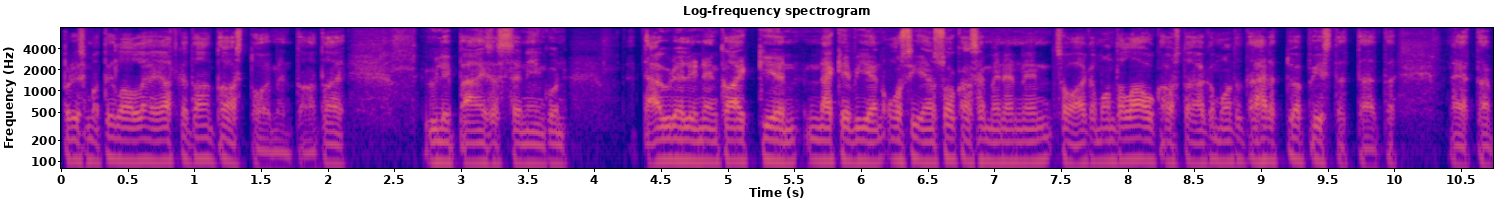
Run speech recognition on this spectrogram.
prisma tilalle ja jatketaan taas toimintaa. Tai ylipäänsä se niin kuin täydellinen kaikkien näkevien osien sokaseminen, niin se on aika monta laukausta ja aika monta tähdettyä pistettä, että, että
